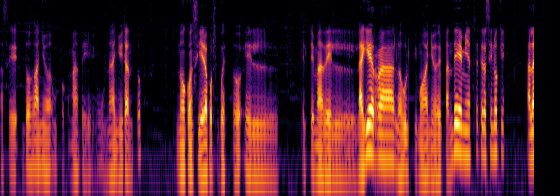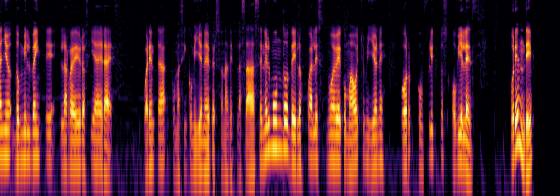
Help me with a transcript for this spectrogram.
hace dos años, un poco más de un año y tanto. No considera, por supuesto, el, el tema de la guerra, los últimos años de pandemia, etcétera, sino que al año 2020 la radiografía era esa. 40,5 millones de personas desplazadas en el mundo, de los cuales 9,8 millones por conflictos o violencia. Por ende,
